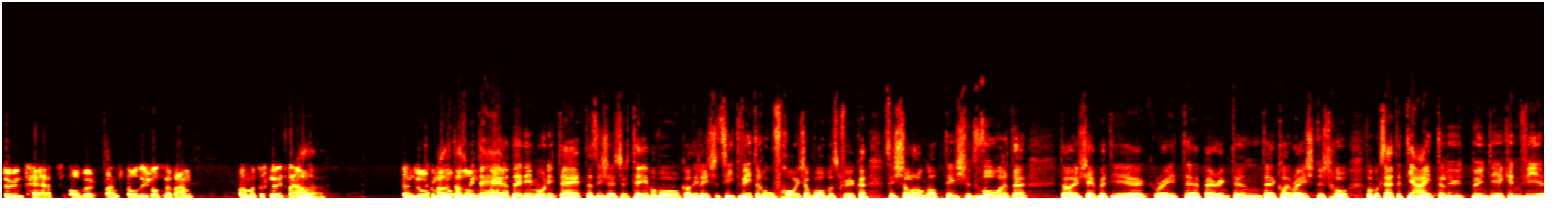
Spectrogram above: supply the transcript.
Tönt hart, aber wenn es das ist, was wir wollen, wenn wir das nicht wollen, also. Dann schauen wir also das mit der Herdenimmunität, das ist ein Thema, das gerade in letzter Zeit wieder aufgekommen ist, obwohl man das Gefühl hat, es ist schon lange abgetischt worden. Da ist eben die äh, Great äh, Barrington Declaration gekommen, wo man gesagt hat, die einen Leute müssen irgendwie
